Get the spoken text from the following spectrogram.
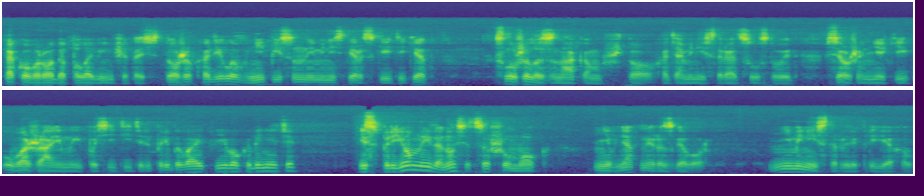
такого рода половинчатость тоже входила в неписанный министерский этикет, служила знаком, что, хотя министр отсутствует, все же некий уважаемый посетитель пребывает в его кабинете, из приемной доносится шумок, невнятный разговор. Не министр ли приехал?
